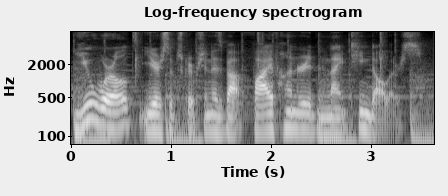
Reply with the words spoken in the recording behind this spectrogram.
UWorld year subscription is about $519.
